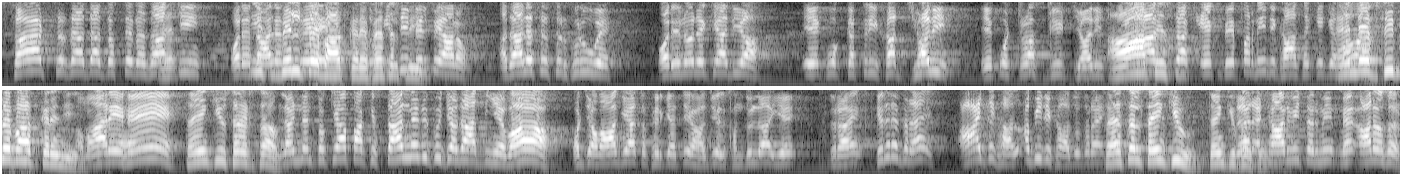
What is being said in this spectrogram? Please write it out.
ساٹھ سے زیادہ دستاویزات کی اور اس عدالت بل سے- پہ بات کریں، فیصل اسی بل پلیز۔ پہ آ رہا ہوں۔ عدالت سے سرخرو ہوئے اور انہوں نے کیا دیا؟ ایک وہ قطری خط جعلی ایک وہ ٹرسٹ ڈیٹ جعلی آپ آج تک ایک پیپر نہیں دکھا سکے کہ این ہاں، ایف سی پہ بات کریں جی۔ ہمارے ہیں۔ تھینک یو سینٹ صاحب لندن تو کیا پاکستان میں بھی کوئی جائیداد نہیں ہے؟ واہ! اور جب آ گیا تو پھر کہتے ہیں ہاں جی الحمدللہ یہ ذرائع کدھر ہے ذرائع؟ آج دکھا دو ابھی دکھا دو ذرائع۔ Faisal thank you thank you sir Faisal. اٹھارہویں ترمیم میں آ رہا ہوں سر۔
